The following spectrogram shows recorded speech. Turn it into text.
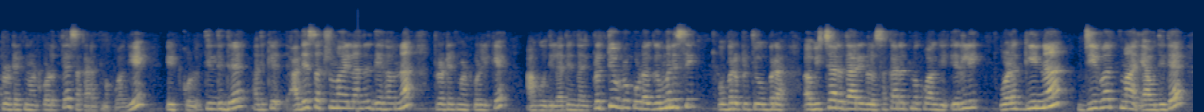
ಪ್ರೊಟೆಕ್ಟ್ ಮಾಡ್ಕೊಳ್ಳುತ್ತೆ ಸಕಾರಾತ್ಮಕವಾಗಿ. ಇಟ್ಕೊಳ್ಳುತ್ತೆ ಇಲ್ದಿದ್ರೆ ಅದಕ್ಕೆ ಅದೇ ಸಕ್ಷಮ ಇಲ್ಲ ಅಂದ್ರೆ ದೇಹವನ್ನ ಪ್ರೊಟೆಕ್ಟ್ ಮಾಡ್ಕೊಳ್ಳಿಕ್ಕೆ ಆಗೋದಿಲ್ಲ. ಅದರಿಂದಾಗಿ ಪ್ರತಿಯೊಬ್ರು ಕೂಡ ಗಮನಿಸಿ, ಒಬ್ಬರ ಪ್ರತಿಯೊಬ್ಬರ ವಿಚಾರಧಾರೆಗಳು ಸಕಾರಾತ್ಮಕವಾಗಿ ಇರಲಿ. ಒಳಗಿನ ಜೀವಾತ್ಮ ಯಾವ್ದಿದೆ?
